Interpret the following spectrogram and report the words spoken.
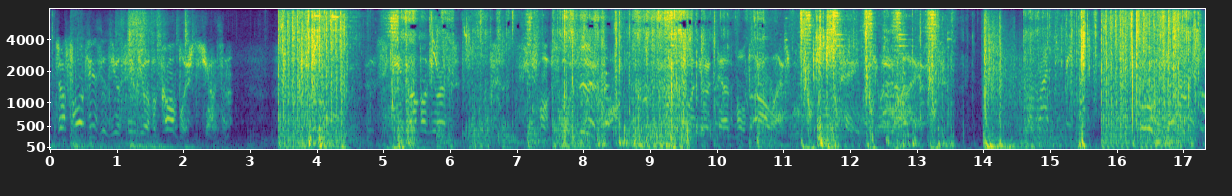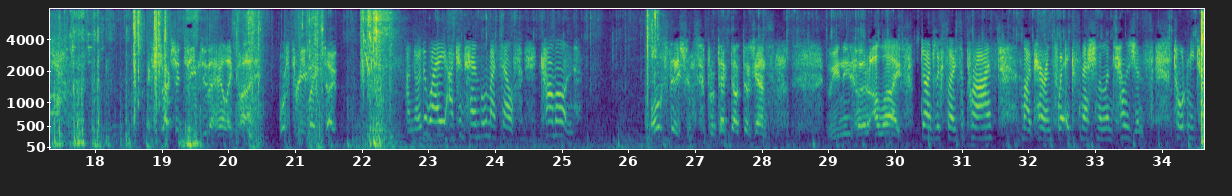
Just what is it you think you have accomplished, Jansen? Ski drop of yours? It won't slow it down long. You and your Deadbolt allies will pay with your lives. All right, speak. Extraction team to the helipad. We're three mates out. I know the way I can handle myself. Come on. All stations, protect Dr. Jansen. We need her alive. Don't look so surprised. My parents were ex-national intelligence. Taught me to...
